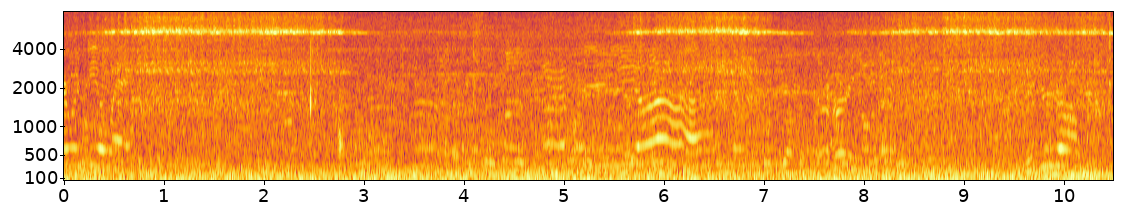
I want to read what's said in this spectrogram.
there would be a way. Yeah. Figure it out.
